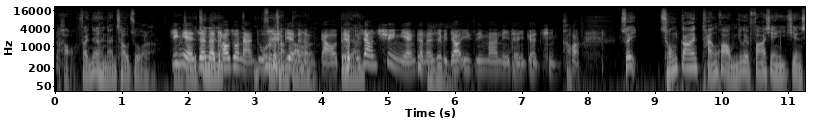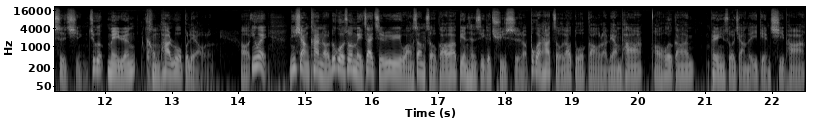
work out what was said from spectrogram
好，反正很难操作了。今年真的操作难度会变得很高，对，不像去年可能是比较 easy money 的一个情况。所以从刚才谈话，我们就会发现一件事情，这个美元恐怕落不了了。哦，因为你想看哦，如果说美债值利率往上走高，它变成是一个趋势了，不管它走到多高了，两趴，好，或者刚刚佩林所讲的一点七趴，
